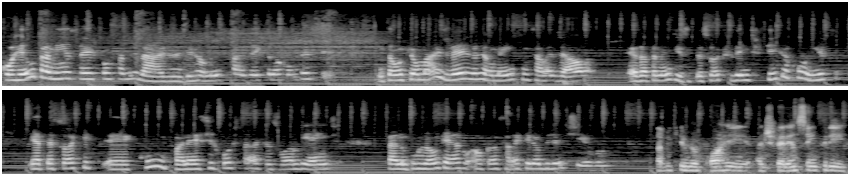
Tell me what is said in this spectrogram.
correndo para mim essa responsabilidade né, de realmente fazer aquilo acontecer. Então, o que eu mais vejo realmente em sala de aula é exatamente isso: a pessoa que se identifica com isso e a pessoa que é, culpa né, as circunstâncias, o ambiente, pra, por não ter alcançado aquele objetivo. Sabe que me ocorre a diferença entre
